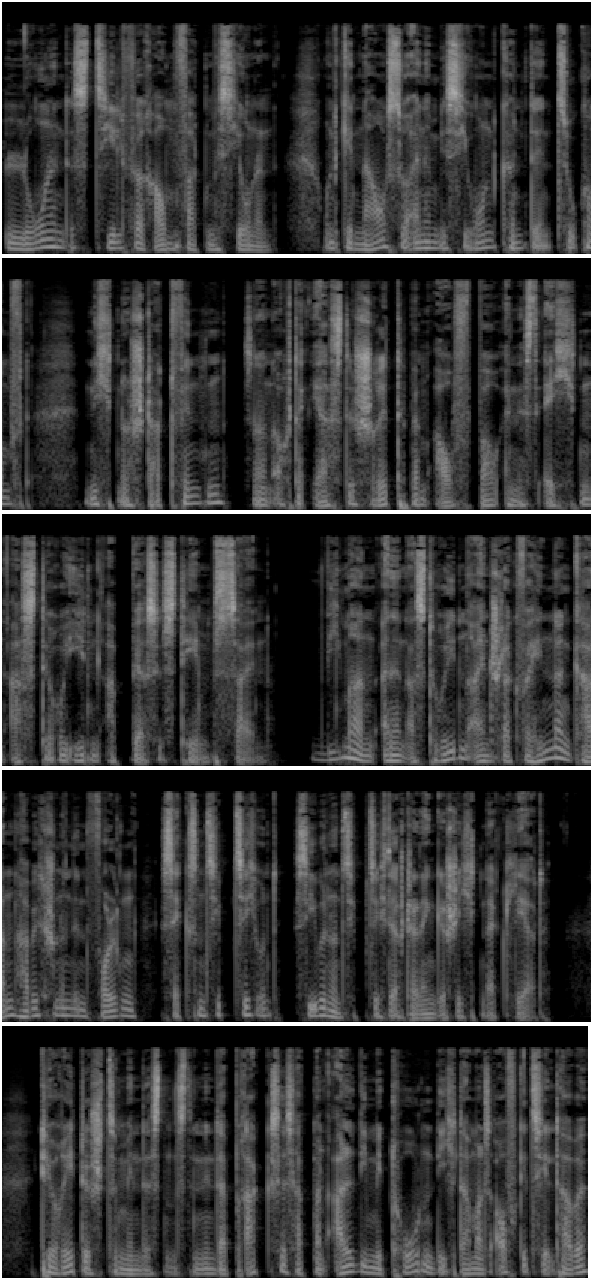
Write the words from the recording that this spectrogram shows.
lohnendes Ziel für Raumfahrtmissionen. Und genau so eine Mission könnte in Zukunft nicht nur stattfinden, sondern auch der erste Schritt beim Aufbau eines echten Asteroidenabwehrsystems sein. Wie man einen Asteroideneinschlag verhindern kann, habe ich schon in den Folgen 76 und 77 der Sternengeschichten erklärt. Theoretisch zumindestens, denn in der Praxis hat man all die Methoden, die ich damals aufgezählt habe,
